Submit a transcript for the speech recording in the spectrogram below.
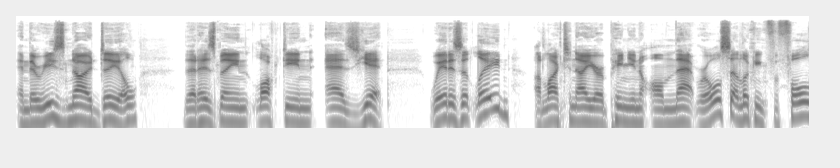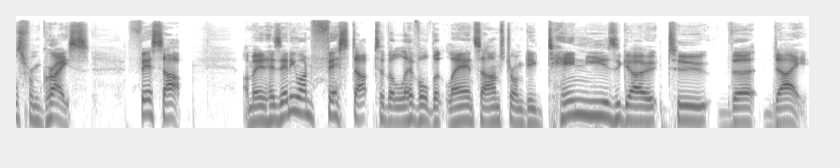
and there is no deal that has been locked in as yet. Where does it lead? I'd like to know your opinion on that. We're also looking for falls from grace. Fess up. I mean, has anyone fessed up to the level that Lance Armstrong did 10 years ago to the day?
